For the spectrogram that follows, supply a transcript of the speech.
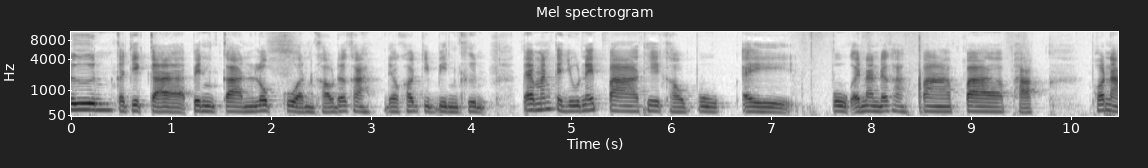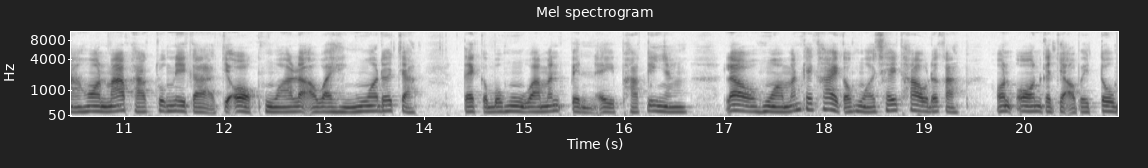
ตื่นกจิกาเป็นการรบกวนเขาเด้อค่ะ เดี๋ยวเขาจิบินขึ้น แต่มันก็อยู่ในป่าที่เขาปลูกไอปลูกไอ้นั่นเด้อค่ะป่าป่าผักเพราะหนาฮอนมาผักช่วงนี้ก็จะออกหัวแล้วเอาไว้ให้งัวเด้อจ้ะแต่ก็บ่ฮู้ว่ามันเป็นไอ้ผักอีหยังแล้วหัวมันคล้ายๆ กับหัวใช้เท่าเด้อค่ะอ่อนๆก็จะเอาไปต้ม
